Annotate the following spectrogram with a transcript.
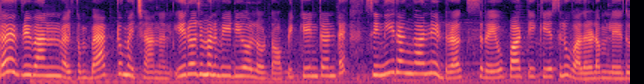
Hello everyone welcome back to my channel. ఈరోజు మన వీడియోలో టాపిక్ ఏంటంటే సినీ రంగాన్ని డ్రగ్స్ రేవ్ పార్టీ కేసులు వదలడం లేదు.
